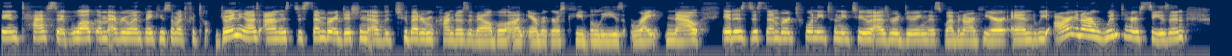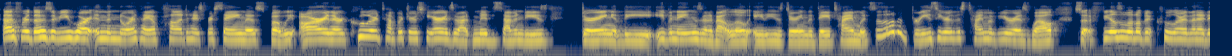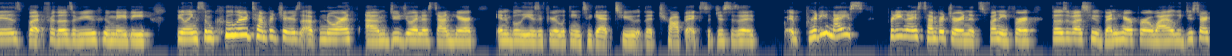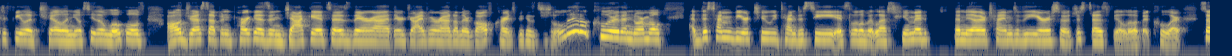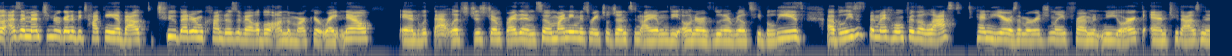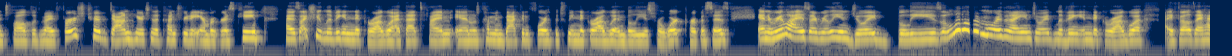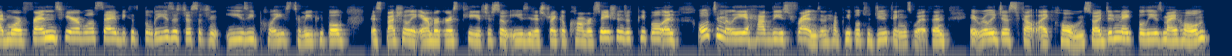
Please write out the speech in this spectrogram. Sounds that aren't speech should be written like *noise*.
Fantastic. Welcome, everyone. Thank you so much for t- joining us on this December edition of the two bedroom condos available on Ambergris Caye Belize right now. It is December 2022 as we're doing this webinar here, and we are in our winter season. Uh, for those of you who are in the north, I apologize for saying this, but we are in our cooler temperatures here. It's about mid 70s during the evenings and about low 80s during the daytime. It's a little bit breezier this time of year as well. So it feels a little bit cooler than it is. But for those of you who may be feeling some cooler temperatures up north, um, do join us down here in Belize if you're looking to get to the tropics. It just is a, a pretty nice pretty nice temperature. And it's funny for those of us who've been here for a while, we do start to feel a chill, and you'll see the locals all dressed up in parkas and jackets as they're uh, they're driving around on their golf carts because it's just a little cooler than normal. At this time of year too, we tend to see it's a little bit less humid than the other times of the year. So it just does feel a little bit cooler. So as I mentioned, we're going to be talking about two bedroom condos available on the market right now. And with that, let's just jump right in. So, my name is Rachel Jensen. I am the owner of Luna Realty Belize. Uh, Belize has been my home for the last 10 years. I'm originally from New York, and 2012 was my first trip down here to the country to Ambergris Caye. I was actually living in Nicaragua at that time and was coming back and forth between Nicaragua and Belize for work purposes. And I realized I really enjoyed Belize a little bit more than I enjoyed living in Nicaragua. I felt I had more friends here, we'll say, because Belize is just such an easy place to meet people especially Ambergris Caye. It's just so easy to strike up conversations with people and ultimately have these friends and have people to do things with. And it really just felt like home. So I did make Belize my home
